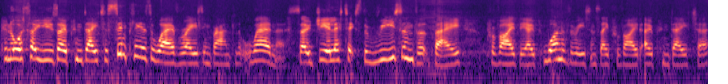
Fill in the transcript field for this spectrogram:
can also use open data simply as a way of raising brand awareness. So Geolytix, the reason that they provide the one of the reasons they provide open data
